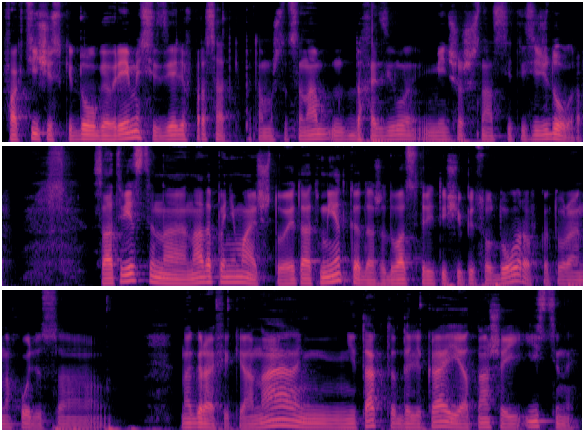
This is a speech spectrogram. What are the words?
фактически долгое время сидели в просадке, потому что цена доходила меньше 16 тысяч долларов. Соответственно, надо понимать, что эта отметка, даже 23 500 долларов, которая находится на графике, она не так-то далека и от нашей истины.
